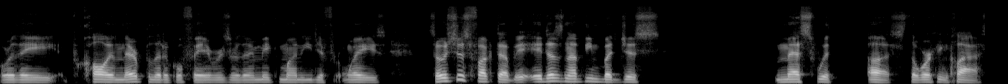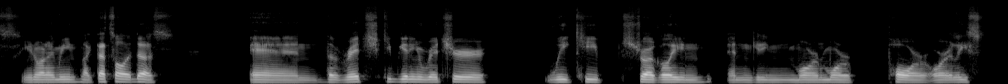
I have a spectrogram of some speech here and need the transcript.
or they call in their political favors or they make money different ways. So it's just fucked up. It, it does nothing but just mess with us, the working class. You know what I mean? Like that's all it does. And the rich keep getting richer. We keep struggling and getting more and more poor, or at least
